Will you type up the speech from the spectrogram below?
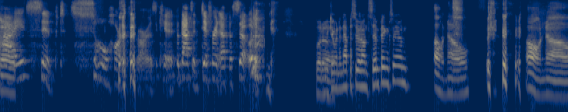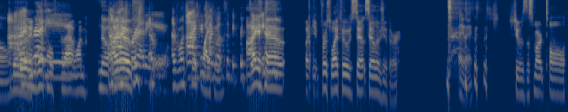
uh, I simped so hard for Gaara as a kid, but that's a different episode. but uh We're doing an episode on simping soon. Oh no. Oh no. But, Put it I'm ready. for that one. No, I'm I have ready. Everyone's I first could talk waifu. about something for days. I have uh, first waifu was Sail- Sailor Jupiter. Anyway, she was the smart, tall,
